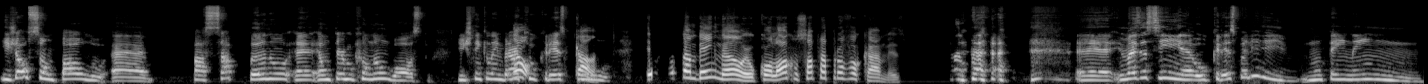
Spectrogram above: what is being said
E já o São Paulo, é, passar pano é, é, um termo que eu não gosto. A gente tem que lembrar não, que o Crespo. Calma. Eu também não, eu coloco só para provocar mesmo. é, mas assim, é, o Crespo ele não tem nem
